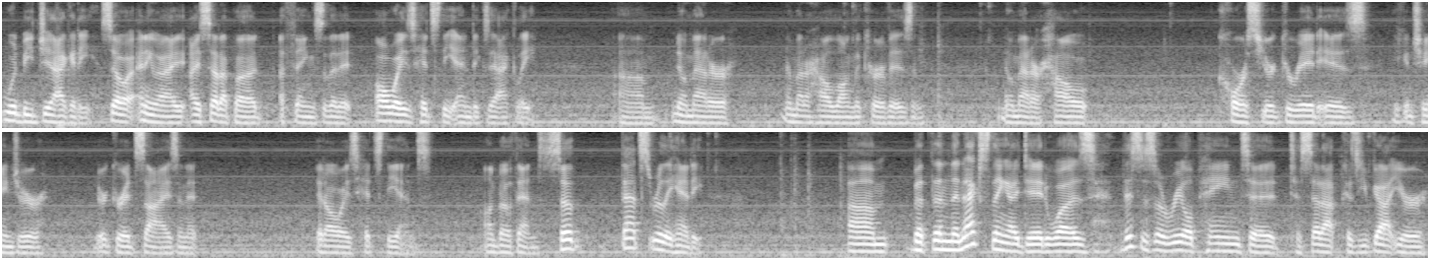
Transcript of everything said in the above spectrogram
would be jaggedy. So anyway, I, I set up a, a, thing so that it always hits the end exactly, um, no matter no matter how long the curve is, and no matter how coarse your grid is. You can change your your grid size, and it it always hits the ends on both ends. So that's really handy. Um, but then the next thing I did was this is a real pain to to set up because you've got your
